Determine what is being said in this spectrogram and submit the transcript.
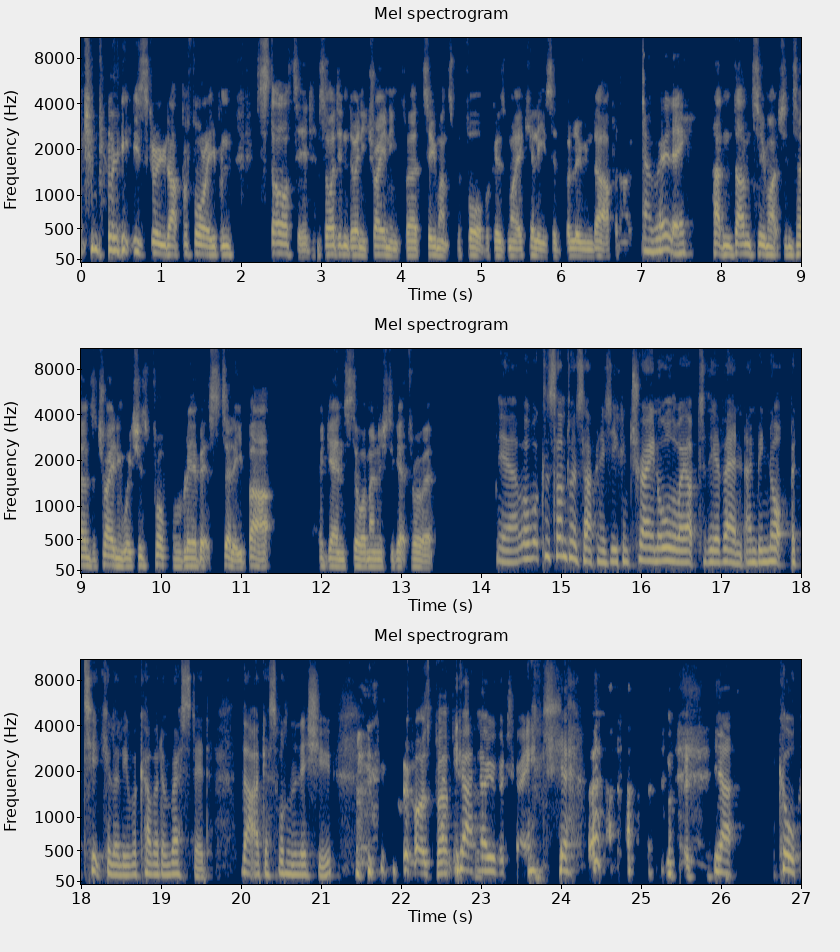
completely screwed up before I even started. So I didn't do any training for two months before because my Achilles had ballooned up. And I oh, really? Hadn't done too much in terms of training, which is probably a bit silly. But again, still I managed to get through it. Yeah, well, what can sometimes happen is you can train all the way up to the event and be not particularly recovered and rested. That, I guess, wasn't an issue. was perfect. You hadn't overtrained. Yeah. yeah. Cool.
